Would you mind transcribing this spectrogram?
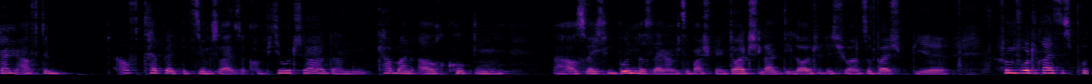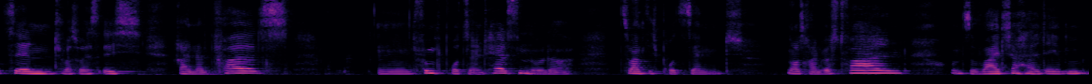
dann auf dem auf Tablet bzw. Computer, dann kann man auch gucken, äh, aus welchen Bundesländern, zum Beispiel in Deutschland, die Leute dich hören, zum Beispiel 35 Prozent, was weiß ich, Rheinland-Pfalz, 5 mm, Prozent Hessen oder 20 Prozent Nordrhein-Westfalen und so weiter halt eben.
